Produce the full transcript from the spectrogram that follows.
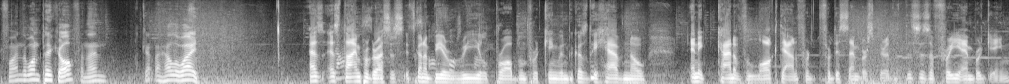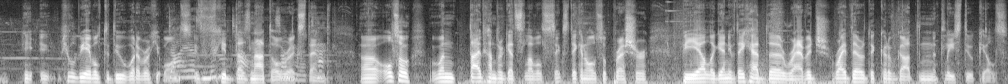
Find the one pick off and then get the hell away. As as time progresses, it's gonna be a real problem for Kinguin because they have no any kind of lockdown for for this Ember Spirit. This is a free Ember game. He he will be able to do whatever he wants if he does not overextend. Uh, also, when Tidehunter gets level 6, they can also pressure PL again. If they had the Ravage right there, they could have gotten at least two kills.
